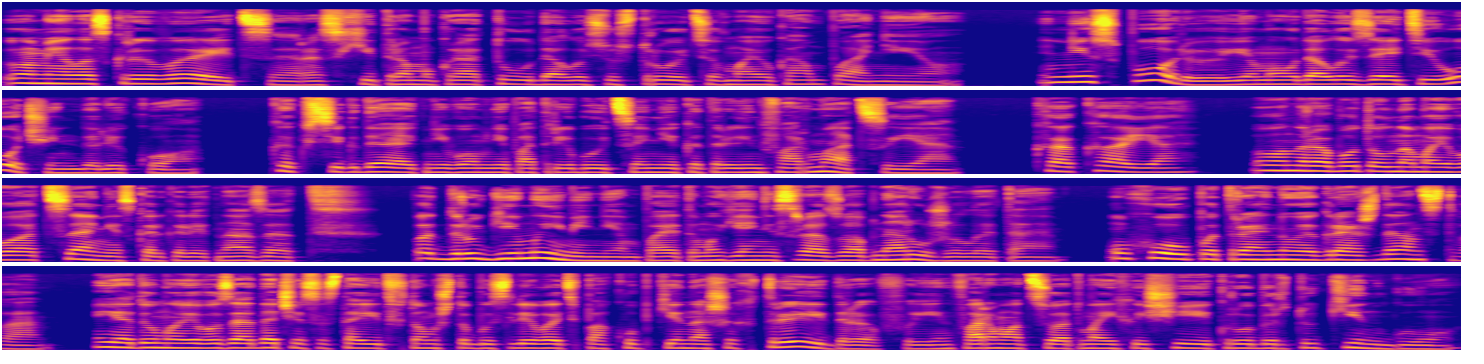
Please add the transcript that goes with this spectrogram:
Умело скрывается, раз хитрому кроту удалось устроиться в мою компанию. Не спорю, ему удалось зайти очень далеко. Как всегда, от него мне потребуется некоторая информация». «Какая?» Он работал на моего отца несколько лет назад, под другим именем, поэтому я не сразу обнаружил это. У Хоупа тройное гражданство. Я думаю, его задача состоит в том, чтобы сливать покупки наших трейдеров и информацию от моих ищей к Роберту Кингу.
